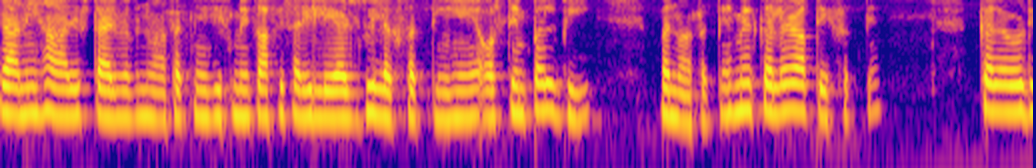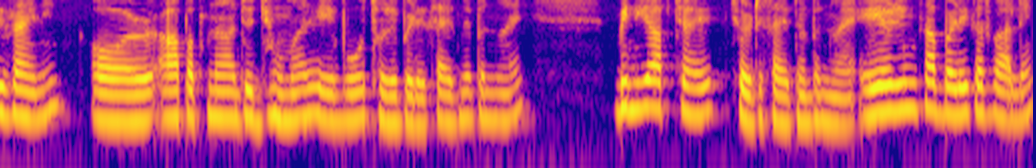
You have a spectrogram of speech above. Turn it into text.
रानी हार स्टाइल में बनवा सकते हैं, जिसमें काफ़ी सारी लेयर्स भी लग सकती हैं और सिंपल भी बनवा सकते हैं। इसमें कलर आप देख सकते हैं। कलर और डिज़ाइनिंग और आप अपना जो झूमर है, वो थोड़े बड़े साइज़ में बनवाएँ। बिंदिया आप चाहे छोटे साइज़ में बनवाएँ। एयर आप बड़े करवा लें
